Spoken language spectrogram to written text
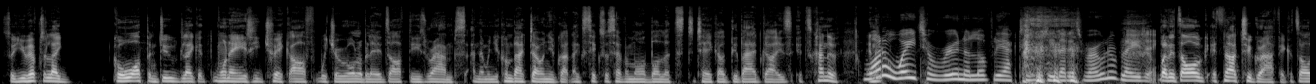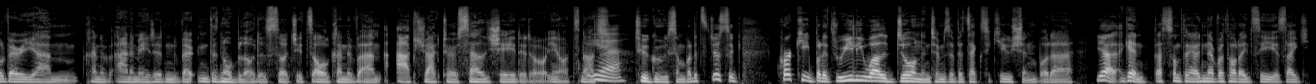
So you have to like go up and do like a 180 trick off with your rollerblades off these ramps, and then when you come back down, you've got like six or seven more bullets to take out the bad guys. It's kind of What a way to ruin a lovely activity that is rollerblading. but it's all it's not too graphic. It's all very um kind of animated and, very, and there's no blood as such. It's all kind of um abstract or cel shaded or you know it's not Yeah. too gruesome. But it's just a quirky, but it's really well done in terms of its execution. But uh yeah, again, that's something I never thought I'd see. Is like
